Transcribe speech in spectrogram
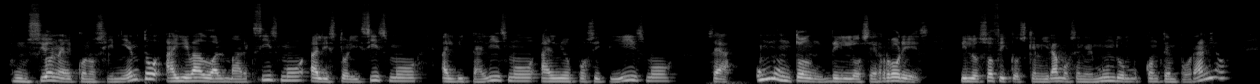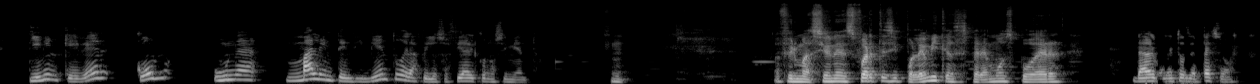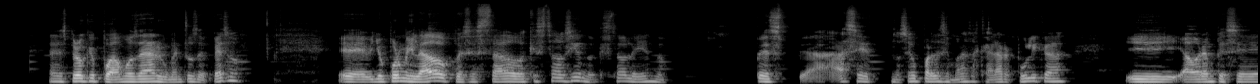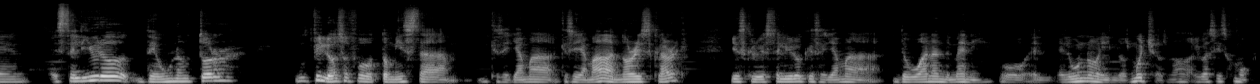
funciona el conocimiento ha llevado al marxismo, al historicismo, al vitalismo, al neopositivismo, o sea, un montón de los errores filosóficos que miramos en el mundo contemporáneo tienen que ver con un mal entendimiento de la filosofía del conocimiento. Hmm. Afirmaciones fuertes y polémicas, esperemos poder... Dar argumentos de peso. Eh, espero que podamos dar argumentos de peso. Eh, yo por mi lado, pues he estado... ¿Qué he estado haciendo? ¿Qué he estado leyendo? Pues hace, no sé, un par de semanas acá en la República y ahora empecé este libro de un autor, un filósofo tomista que se, llama, que se llamaba Norris Clark y escribió este libro que se llama The One and the Many, o El, Uno y los Muchos, ¿no? Algo así es como,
